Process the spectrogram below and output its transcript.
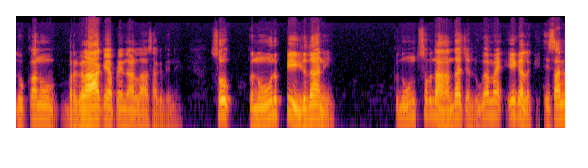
ਲੋਕਾਂ ਨੂੰ ਬਰਗਲਾ ਕੇ ਆਪਣੇ ਨਾਲ ਲਾ ਸਕਦੇ ਨੇ। ਸੋ ਕਾਨੂੰਨ ਭੀੜ ਦਾ ਨਹੀਂ ਕਾਨੂੰਨ ਸੰਵਿਧਾਨ ਦਾ ਚੱਲੂਗਾ, ਮੈਂ ਇਹ ਗੱਲ ਕਹੀ। ਇਹ ਸਨ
